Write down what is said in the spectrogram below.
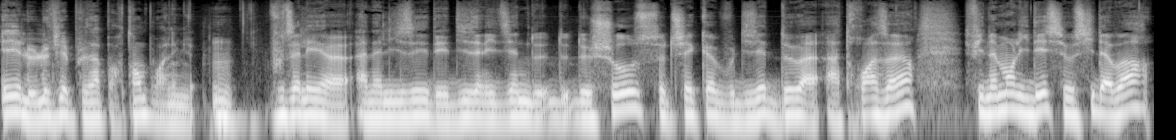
est le levier le plus important pour aller mieux. Vous allez euh, analyser des dizaines et dizaines de, choses. Ce check-up, vous le disiez, de 2 à, à 3 heures. Finalement, l'idée, c'est aussi d'avoir,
